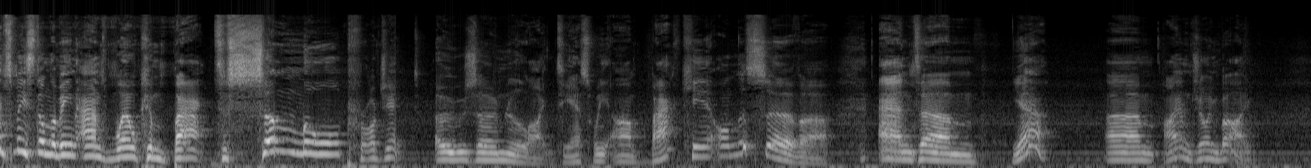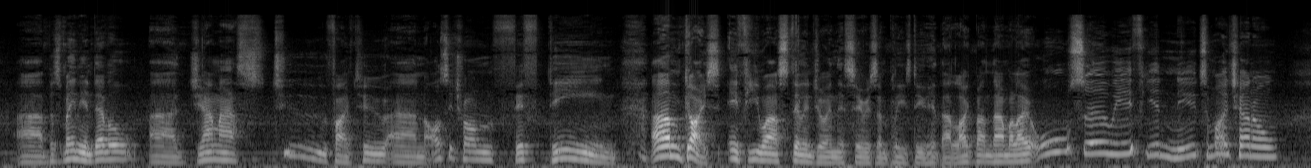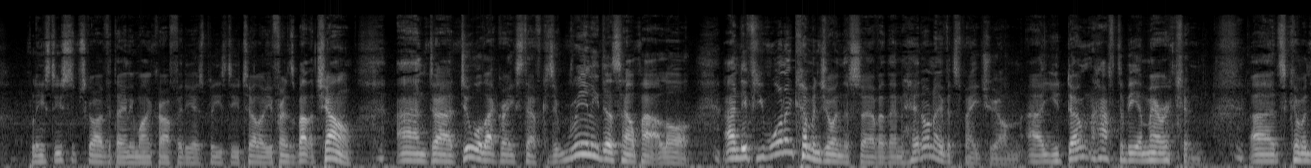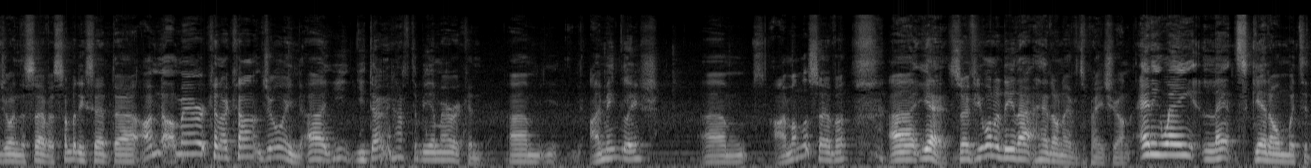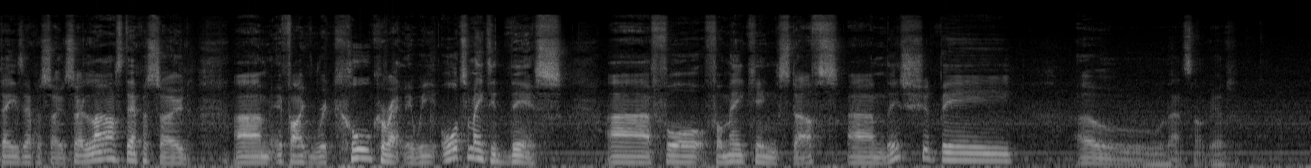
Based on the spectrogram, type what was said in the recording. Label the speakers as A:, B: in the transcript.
A: it's me, Stomp the Bean, and welcome back to some more Project Ozone Lite. Yes, we are back here on the server. And, um, yeah, um, I am joined by uh, Basmanian Devil, uh, Jamas252, and Ozzitron15. Um, guys, if you are still enjoying this series, then please do hit that like button down below. Also, if you're new to my channel, Please do subscribe for daily Minecraft videos. Please do tell all your friends about the channel. And uh, do all that great stuff because it really does help out a lot. And if you want to come and join the server, then head on over to Patreon. Uh, you don't have to be American uh, to come and join the server. Somebody said, uh, I'm not American, I can't join. Uh, you, you, don't have to be American. Um, I'm English. Um, I'm on the server. Uh, yeah, so if you want to do that, head on over to Patreon. Anyway, let's get on with today's episode. So last episode... Um, if I recall correctly, we automated this uh, for for making stuffs. Um, this should be. Oh, that's not good.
